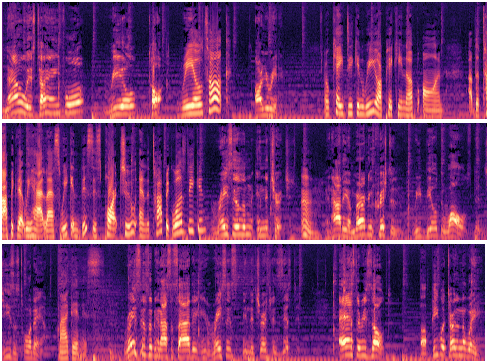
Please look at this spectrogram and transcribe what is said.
Now it's time for Real Talk. Real talk. Are you ready? Okay, Deacon, we are picking up on uh, the topic that we had last week, and this is part two. And the topic was, Deacon? Racism in the church Mm, and how the American Christians rebuild the walls that Jesus tore down. my goodness. Racism in our society and racists in the church existed as the result of people turning away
